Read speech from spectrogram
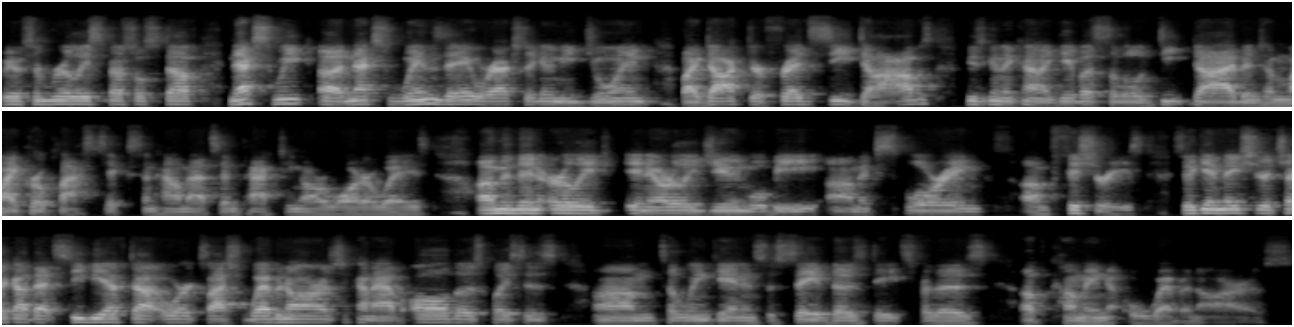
We have some really special stuff. Next week, uh, next Wednesday, we're actually going to be joined by Dr. Fred C. Dobbs, who's going to kind of give us a little deep dive into microplastics and how that's impacting our waterways. Um, and then early in early June, we'll be um, exploring um, fisheries. So again, make sure to check out that cbf.org slash webinars to kind of have all those places um, to link in. And so save those dates for those upcoming webinars.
